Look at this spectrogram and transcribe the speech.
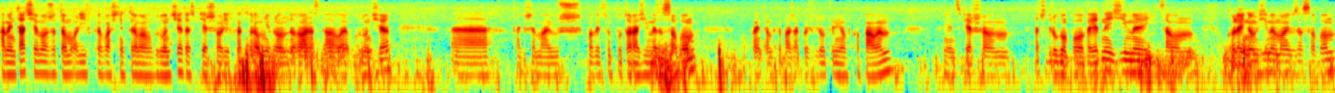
pamiętacie może tą oliwkę właśnie, którą mam w gruncie? To jest pierwsza oliwka, która mnie wylądowała na stałe w gruncie. E, także ma już powiedzmy półtora zimy za sobą. Pamiętam chyba, że jakoś w lutym ją wkopałem. Więc pierwszą, znaczy drugą połowę jednej zimy i całą kolejną zimę ma już za sobą.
